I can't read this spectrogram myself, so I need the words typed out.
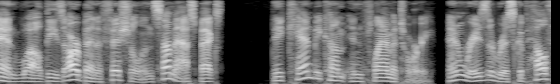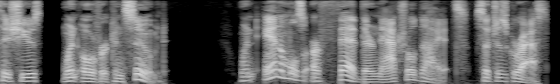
and while these are beneficial in some aspects, they can become inflammatory and raise the risk of health issues when overconsumed. When animals are fed their natural diets, such as grass,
